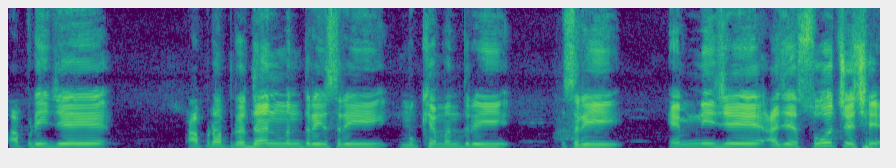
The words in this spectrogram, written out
આપણી જે આપણા પ્રધાનમંત્રી શ્રી, મુખ્યમંત્રી શ્રી એમની જે આજે સોચ છે,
